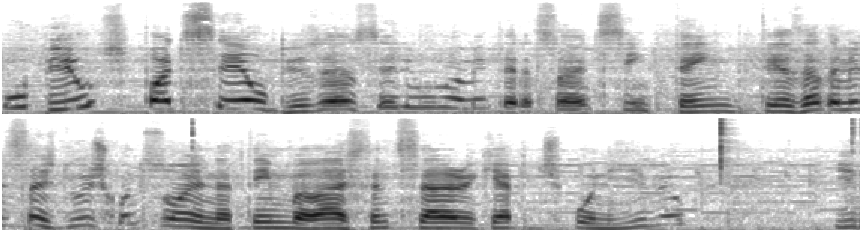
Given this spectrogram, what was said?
O Bills pode ser, o Bills é, seria um nome interessante, sim. Tem, tem exatamente essas duas condições, né? Tem bastante salary cap disponível e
